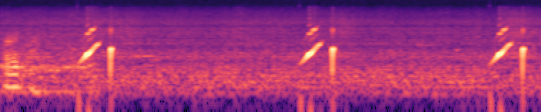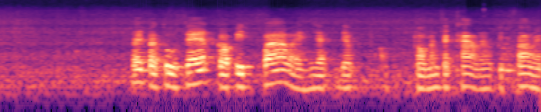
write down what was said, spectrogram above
ใส่ไปใส่ปลาทูแซดก็ปิดฟ้าไว้เดี๋ยวพอมันจะข้าวนะปิดฟ้าไว้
